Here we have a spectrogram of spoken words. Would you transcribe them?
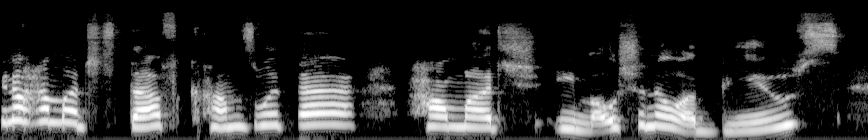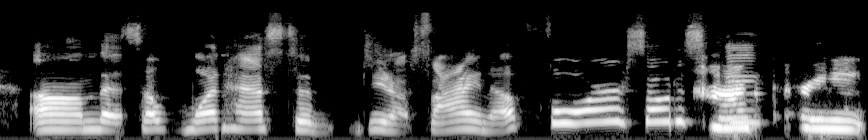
You know how much stuff comes with that? How much emotional abuse um, that someone has to, you know, sign up for, so to speak. Concrete.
